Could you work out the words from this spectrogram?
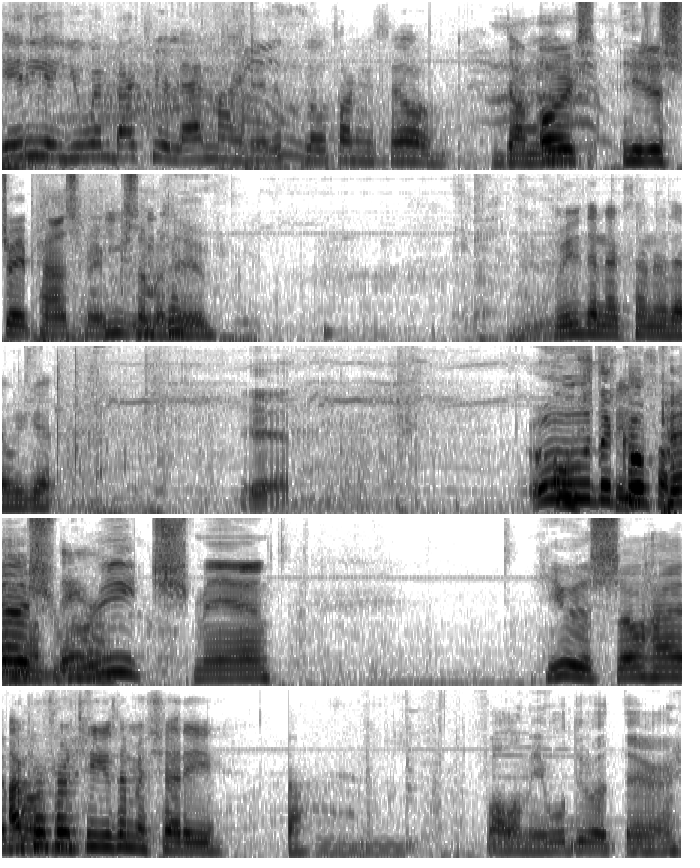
idiot. You went back to your landmine and it just floats on yourself. Dummy. Oh, he just straight passed me because I'm a noob. Maybe the next hunter that we get. Yeah. Oh, the shit, Kopesh reach, man. He was so high I prefer me. to use a machete. Follow me, we'll do it there.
